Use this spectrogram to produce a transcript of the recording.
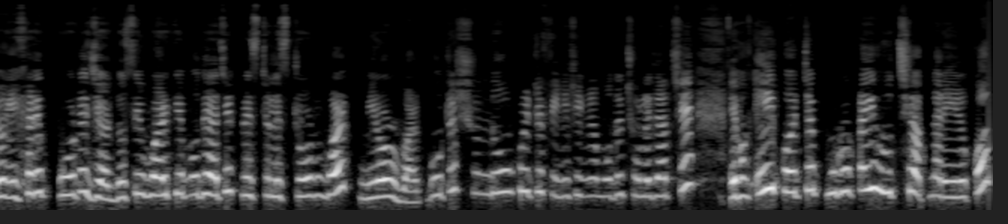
এবং এখানে পুরোটা জারদোসি ওয়ার্কের মধ্যে আছে crystal stone work mirror work পুরোটা সুন্দর করে একটা ফিনিশিং এর মধ্যে চলে যাচ্ছে এবং এই পার্টটা পুরোটাই হচ্ছে আপনার এরকম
